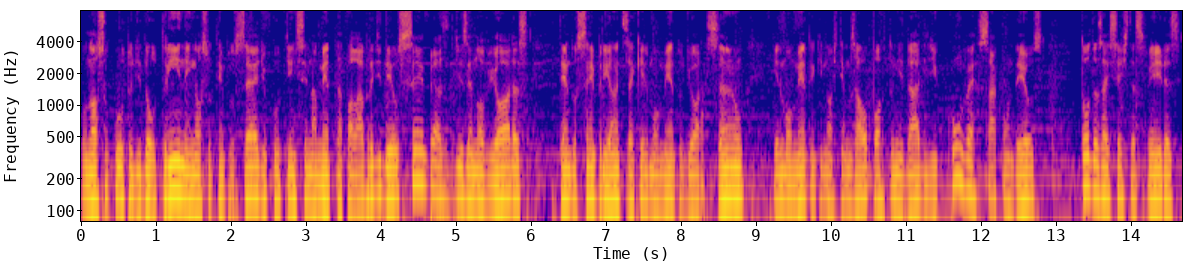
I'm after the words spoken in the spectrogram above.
o nosso culto de doutrina em nosso templo sede, o culto de ensinamento da palavra de Deus, sempre às 19 horas, tendo sempre antes aquele momento de oração, aquele momento em que nós temos a oportunidade de conversar com Deus. Todas as sextas-feiras,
